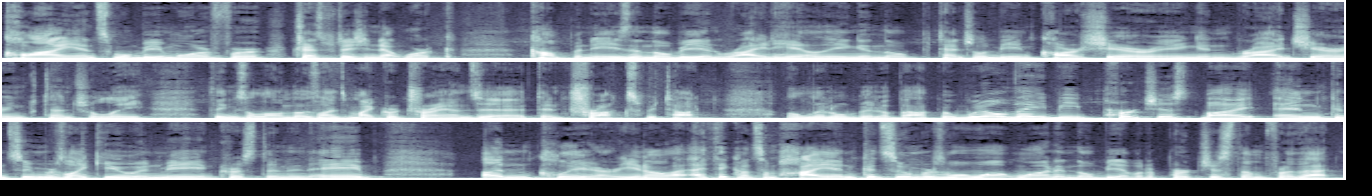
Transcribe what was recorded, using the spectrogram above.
clients will be more for transportation network companies, and they'll be in ride hailing, and they'll potentially be in car sharing and ride sharing, potentially things along those lines, microtransit and trucks. We talked a little bit about. But will they be purchased by end consumers like you and me and Kristin and Abe? Unclear. You know, I think on some high end consumers will want one and they'll be able to purchase them for that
